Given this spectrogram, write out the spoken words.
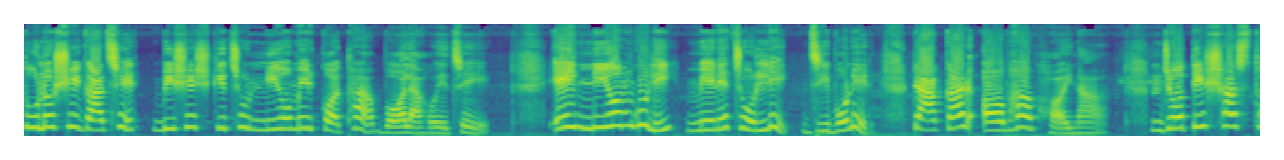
তুলসী গাছের বিশেষ কিছু নিয়মের কথা বলা হয়েছে। এই নিয়মগুলি মেনে চললে জীবনের টাকার অভাব হয় না। জ্যোতিষশাস্ত্র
